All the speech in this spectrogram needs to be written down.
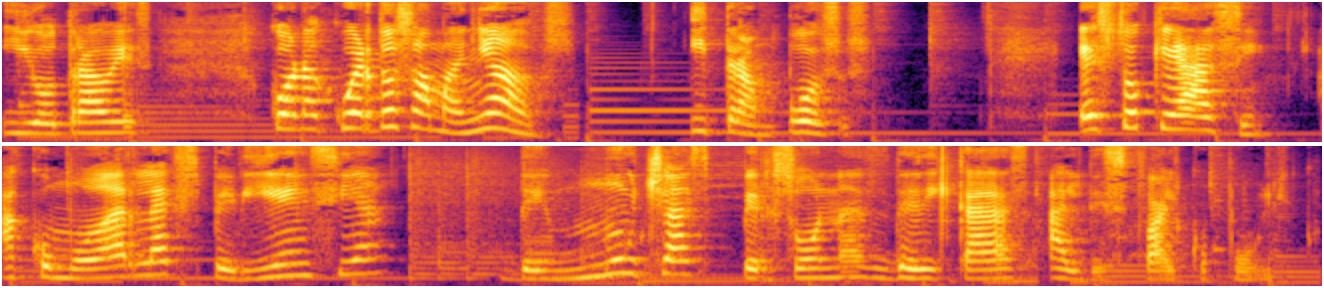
y otra vez, con acuerdos amañados y tramposos. ¿Esto qué hace? Acomodar la experiencia de muchas personas dedicadas al desfalco público.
